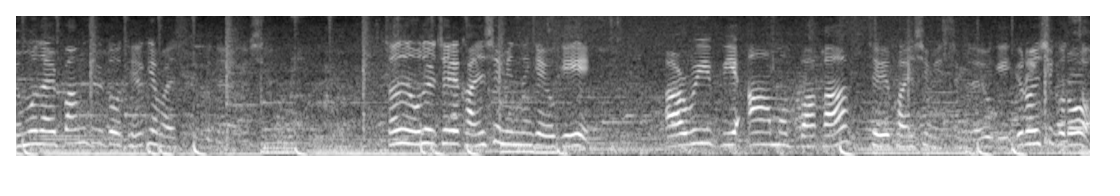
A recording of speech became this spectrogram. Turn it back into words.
주문할 빵들도 되게 맛있거든요 여기. 저는 오늘 제일 관심 있는 게 여기 아리비아모 바가 제일 관심이 있습니다. 여기 이런 식으로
